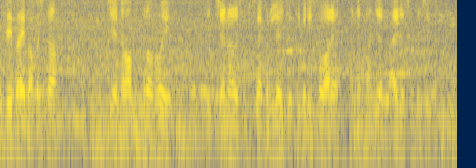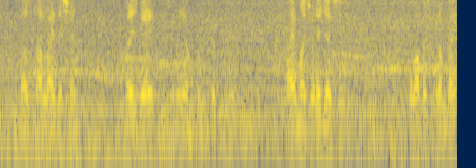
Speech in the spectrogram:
ઉદયભાઈ બાકસ્તા જે નવા મિત્ર હોય, તો ચેનલ સબસ્ક્રાઈબ કરી લે, જેથી કરી સવારે અને સાંજે લાઈવ દર્શન થઈ શકે. તો લાઈવ દર્શન. હરેશભાઈ સમયા ફૂલ શક્તિ લાઈવમાં જોડાઈ છે. તો બાપસ્તરામભાઈ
